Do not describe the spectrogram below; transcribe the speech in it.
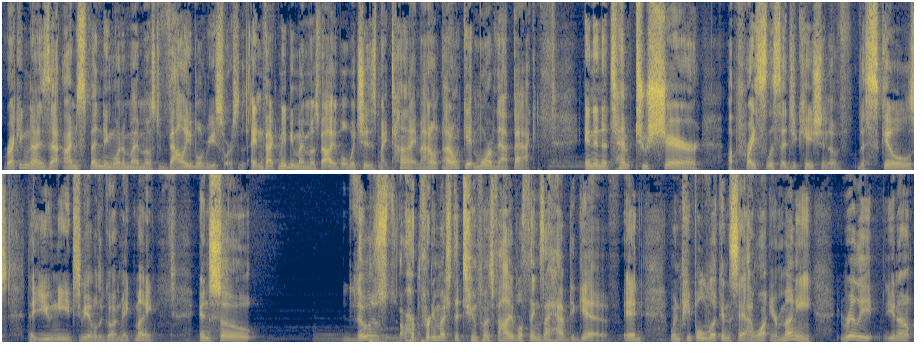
recognize that I'm spending one of my most valuable resources. In fact, maybe my most valuable, which is my time. I don't I don't get more of that back. In an attempt to share a priceless education of the skills that you need to be able to go and make money. And so those are pretty much the two most valuable things I have to give. And when people look and say, I want your money, really, you know,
